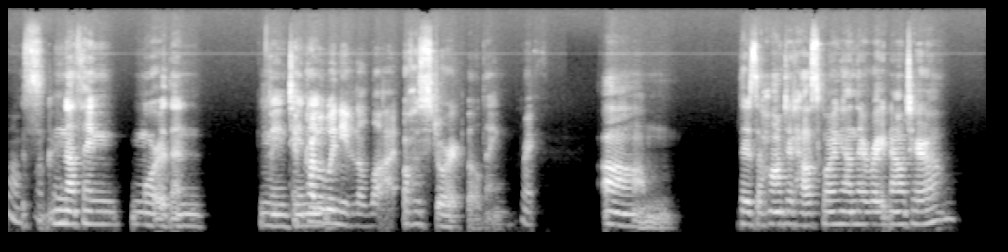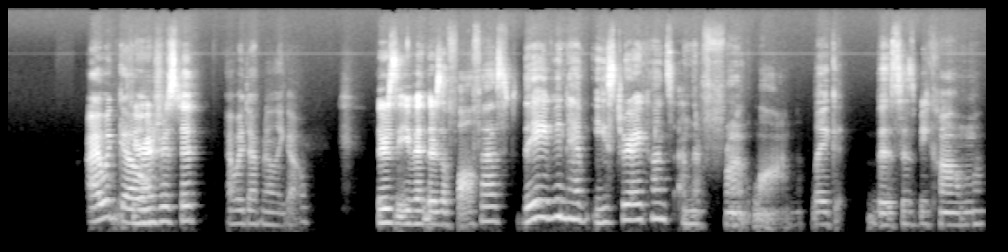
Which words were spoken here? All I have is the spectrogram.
Oh, It's okay. nothing more than maintaining. It probably needed a lot. a historic building. Right. Um, there's a haunted house going on there right now, Tara. I would go. If you're interested, I would definitely go. there's even there's a fall fest. They even have Easter egg hunts on their front lawn. Like this has become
